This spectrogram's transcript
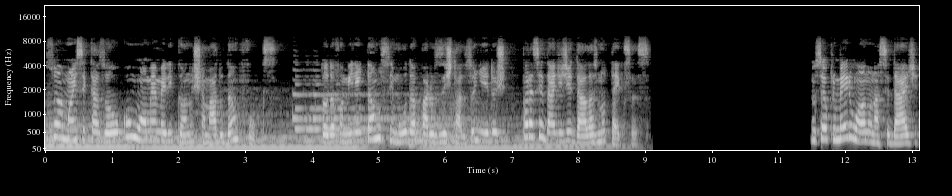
sua mãe se casou com um homem americano chamado Dan Fuchs. Toda a família então se muda para os Estados Unidos, para a cidade de Dallas, no Texas. No seu primeiro ano na cidade,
